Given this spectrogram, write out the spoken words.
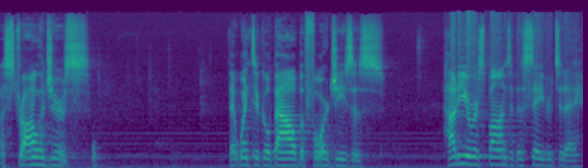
astrologers that went to go bow before Jesus. How do you respond to the Savior today?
